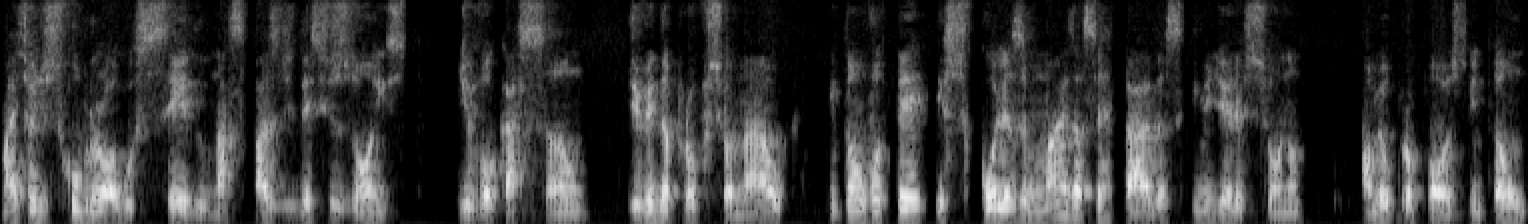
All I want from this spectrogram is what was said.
Mas se eu descubro logo cedo, nas fases de decisões, de vocação, de vida profissional, então eu vou ter escolhas mais acertadas que me direcionam ao meu propósito. Então,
